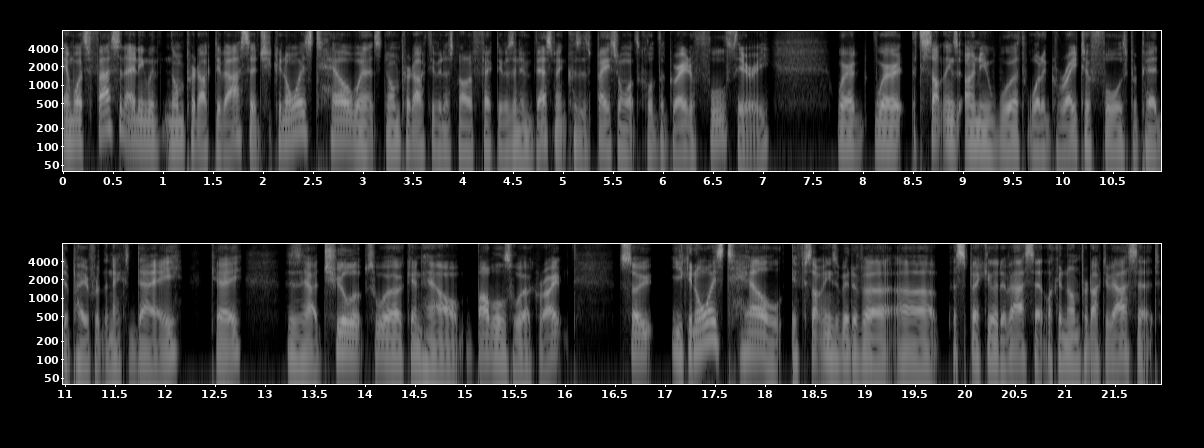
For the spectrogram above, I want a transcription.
And what's fascinating with non productive assets, you can always tell when it's non productive and it's not effective as an investment because it's based on what's called the greater fool theory, where, where something's only worth what a greater fool is prepared to pay for it the next day. Okay. This is how tulips work and how bubbles work, right? So you can always tell if something's a bit of a, a, a speculative asset, like a non productive asset,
